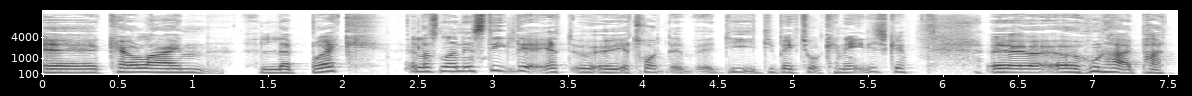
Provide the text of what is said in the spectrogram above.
øh, Caroline Labrec, eller sådan noget, en stil der. Jeg, øh, jeg tror, øh, de, de begge to er kanadiske. Øh, øh, hun har et par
